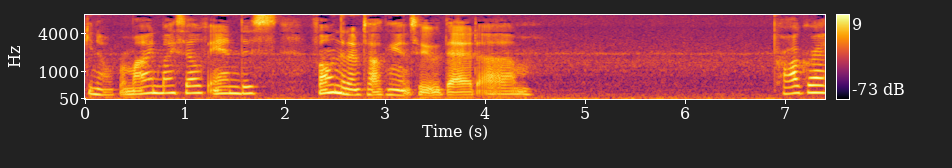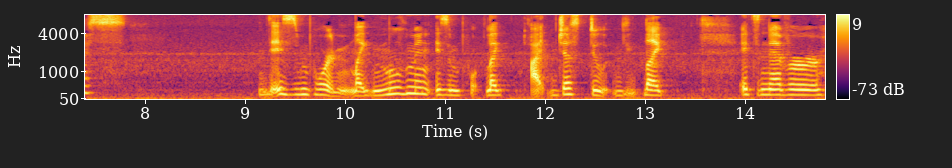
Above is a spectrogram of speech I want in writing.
you know, remind myself and this phone that I'm talking into that um, progress is important. Like, movement is important. Like, I just do, like, it's never,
